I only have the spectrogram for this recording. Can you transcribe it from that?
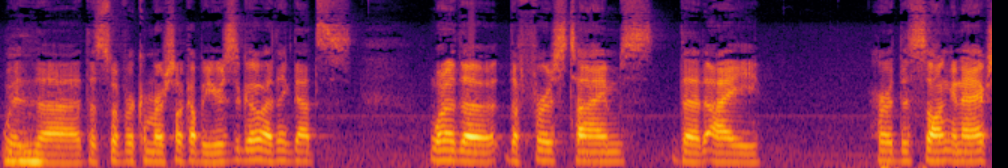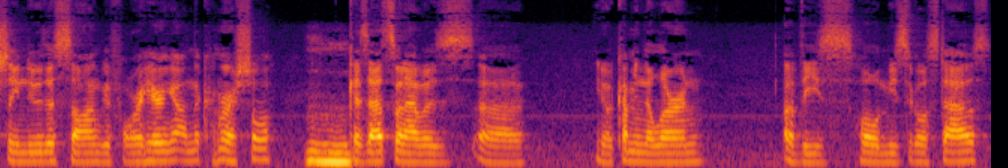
with uh, the Swiffer commercial a couple years ago, I think that's one of the the first times that I heard the song and I actually knew the song before hearing it on the commercial because that's when I was uh, you know coming to learn of these whole musical styles.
